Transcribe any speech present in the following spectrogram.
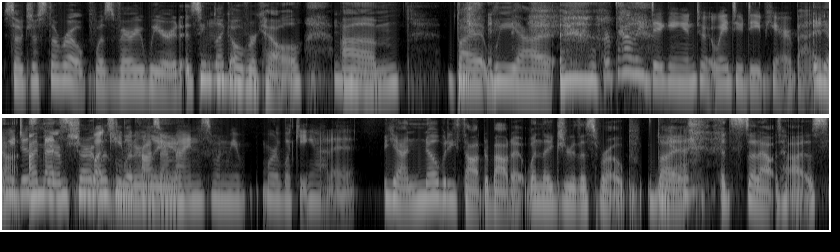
so just the rope was very weird. It seemed like Mm-hmm. overkill. Um, but we uh We're probably digging into it way too deep here, but Yeah, we just I mean, I'm that's sure it what came across our minds when we were looking at it. Yeah, nobody thought about it when they drew this rope, but Yeah. it stood out to us.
